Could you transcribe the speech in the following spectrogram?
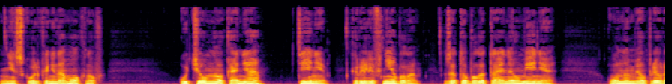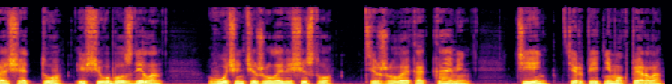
нисколько не намокнув. У темного коня тени крыльев не было, зато было тайное умение. Он умел превращать то, из чего был сделан, в очень тяжелое вещество, тяжелое как камень. Тень терпеть не мог Перла.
